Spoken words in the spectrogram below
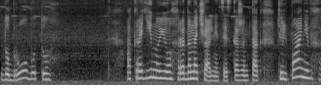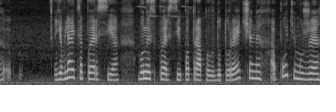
добробуту. А країною родоначальницею, скажімо так, тюльпанів е, являється Персія. Вони з Персії потрапили до Туреччини, а потім уже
